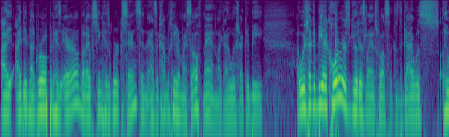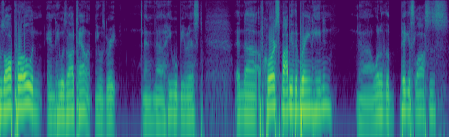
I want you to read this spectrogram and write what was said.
I I did not grow up in his era, but I've seen his work since. And as a commentator myself, man, like I wish I could be, I wish I could be a quarter as good as Lance Russell because the guy was he was all pro and and he was all talent. He was great, and uh, he will be missed. And uh, of course, Bobby the Brain Heenan, uh, one of the biggest losses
